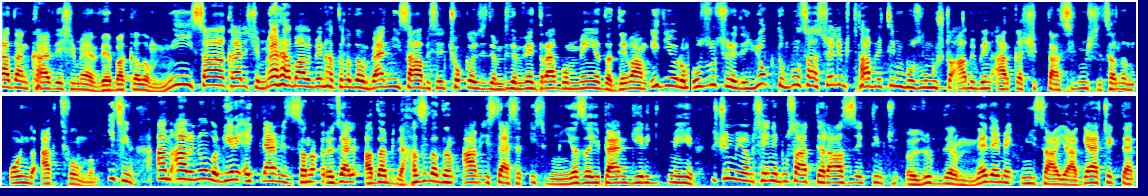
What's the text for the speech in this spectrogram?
tekrardan kardeşime ve bakalım Nisa kardeşim merhaba abi beni hatırladın mı? Ben Nisa abi seni çok özledim bizim ve Dragon Mania'da devam ediyorum. Uzun süredir yoktum bunu sana söylemiştim tabletim bozulmuştu abi beni arkadaşlıktan silmişti sanırım oyunda aktif olmadığım için. Ama abi ne olur geri ekler misin sana özel ada bile hazırladım. Abi istersen ismimi yazayım ben geri gitmeyi düşünmüyorum seni bu saatte rahatsız ettiğim için özür dilerim. Ne demek Nisa ya gerçekten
